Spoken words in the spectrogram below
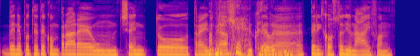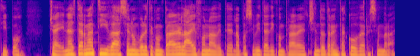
ve ne potete comprare un 130 per, per il costo di un iPhone, tipo. Cioè, in alternativa, se non volete comprare l'iPhone, avete la possibilità di comprare 130 cover. Sembra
